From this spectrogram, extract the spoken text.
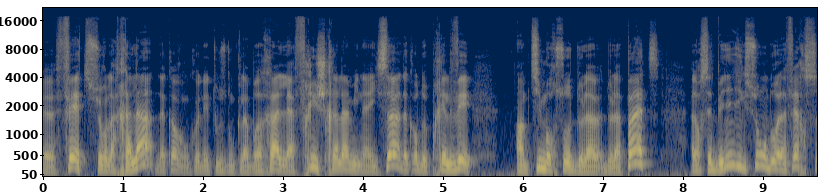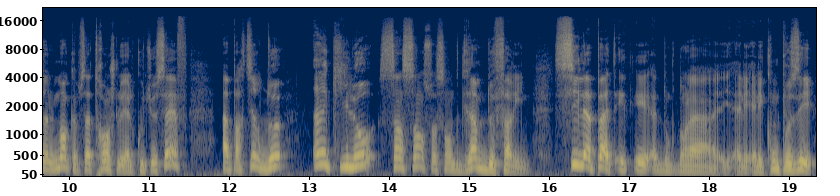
euh, faite sur la chala, d'accord, on connaît tous donc la bracha, la friche chala minaïsa, d'accord, de prélever un petit morceau de la, de la pâte. Alors cette bénédiction, on doit la faire seulement, comme ça tranche le Yalkut Yosef, à partir de 1 kg 560 g de farine. Si la pâte est, donc dans la, elle, est, composée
